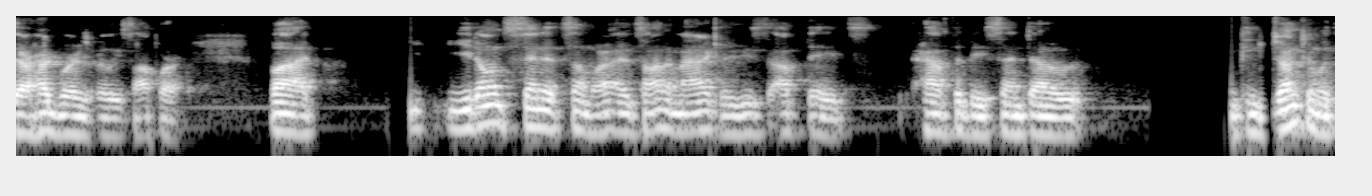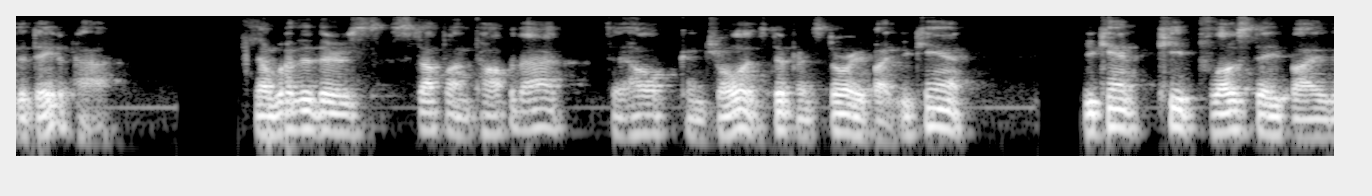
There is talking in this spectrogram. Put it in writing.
their hardware is really software. But you don't send it somewhere, it's automatically, these updates have to be sent out in conjunction with the data path. Now, whether there's stuff on top of that to help control it's a different story, but you can't, you can't keep flow state by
